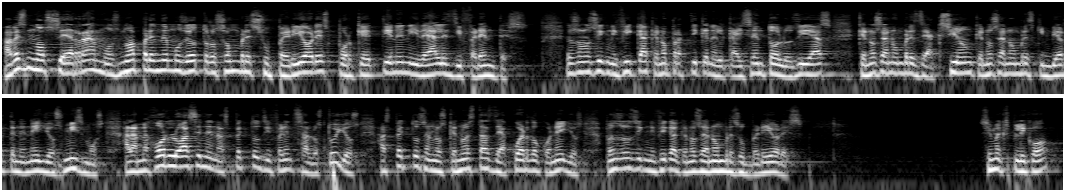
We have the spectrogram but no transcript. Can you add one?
A veces nos cerramos, no aprendemos de otros hombres superiores porque tienen ideales diferentes. Eso no significa que no practiquen el Kaizen todos los días, que no sean hombres de acción, que no sean hombres que invierten en ellos mismos. A lo mejor lo hacen en aspectos diferentes a los tuyos, aspectos en los que no estás de acuerdo con ellos, pero eso no significa que no sean hombres superiores. ¿Sí me explico?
